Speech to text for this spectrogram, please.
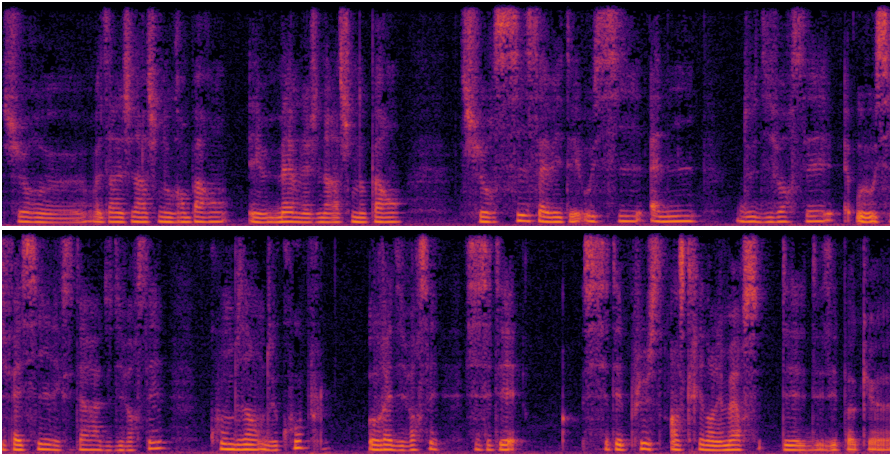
sur, euh, on va dire la génération de nos grands-parents et même la génération de nos parents, sur si ça avait été aussi admis de divorcer, aussi facile, etc., de divorcer, combien de couples auraient divorcé Si c'était si plus inscrit dans les mœurs des, des époques euh,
